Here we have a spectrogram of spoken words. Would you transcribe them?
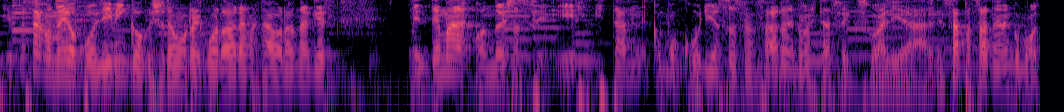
Y después algo medio polémico que yo tengo un recuerdo ahora me está acordando que es el tema cuando ellos eh, están como curiosos en saber de nuestra sexualidad. ¿Les ha pasado a tener como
